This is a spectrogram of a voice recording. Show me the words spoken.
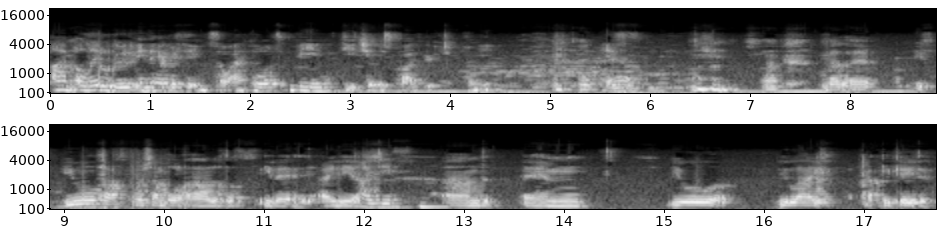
I'm a little good in everything. So I thought being a teacher is quite good for me. Okay. Yes. Uh, but uh, if you have, for example, a lot of ide- ideas, I and um, you you like applicate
